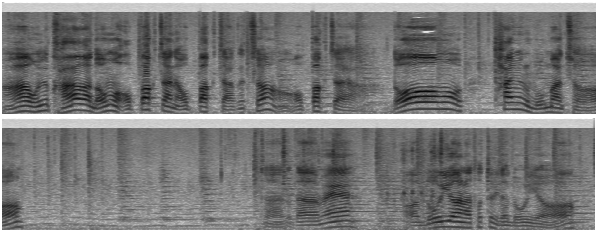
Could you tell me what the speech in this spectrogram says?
아 오늘 강화가 너무 엇박자네 엇박자. 그쵸? 어, 엇박자야. 너무 타이밍을 못 맞춰. 자 그 다음에 어, 노이어 하나 터뜨리자 노이어. 자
